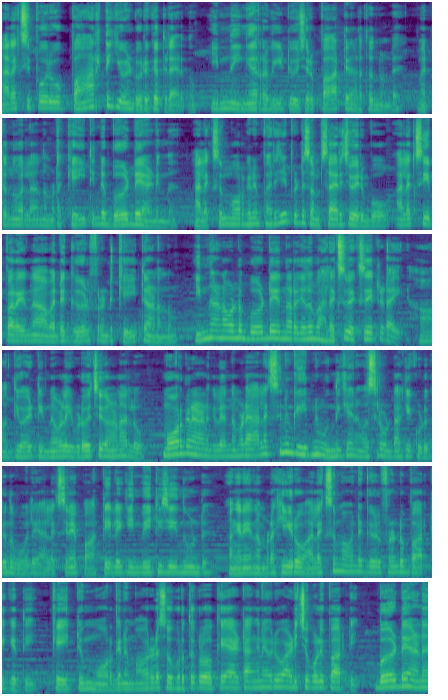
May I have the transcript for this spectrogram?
അലക്സ് ഇപ്പോൾ ഒരു പാർട്ടിക്ക് വേണ്ടി ഒരുക്കത്തിലായിരുന്നു. ഇന്ന് ഇങ്ങേറെ വീട്ടിൽ വെച്ചൊരു പാർട്ടി നടത്തുന്നുണ്ട്. മറ്റൊന്നുമല്ല നമ്മുടെ കെയ്റ്റിന്റെ ബർത്ത്ഡേ ആണ് അലക്സും മോർഗനും പരിചയപ്പെട്ട് സംസാരിച്ചു വരുമ്പോൾ അലക്സ് ഈ പറയുന്ന അവന്റെ ഗേൾ ഫ്രണ്ട് കെയ്റ്റ് ആണെന്നും ഇന്നാണ് അവളുടെ ബർത്ത്ഡേ എന്ന് അറിഞ്ഞതും അലക്സും എക്സൈറ്റഡ് ആയി. ആദ്യമായിട്ട് ഇന്നവളെ ഇവിടെ വെച്ച് കാണാമല്ലോ മോർഗൻ ആണെങ്കിൽ നമ്മുടെ അലക്സിനും കെയ്റ്റിനും ഒന്നിക്കാൻ അവസരം ഉണ്ടാക്കി കൊടുക്കുന്ന പോലെ അലക്സിനെ പാർട്ടിയിലേക്ക് ഇൻവൈറ്റ് ചെയ്യുന്നുണ്ട്. അങ്ങനെ നമ്മുടെ ഹീറോ അലക്സും അവന്റെ ഗേൾ ഫ്രണ്ടും പാർട്ടിക്ക് എത്തി. കെയ്റ്റും മോർഗനും അവരുടെ സുഹൃത്തുക്കളും ഒക്കെ ആയിട്ട് അങ്ങനെ ഒരു അടിച്ചുപൊളി പാർട്ടി. ബർത്ത്ഡേ ആണ്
